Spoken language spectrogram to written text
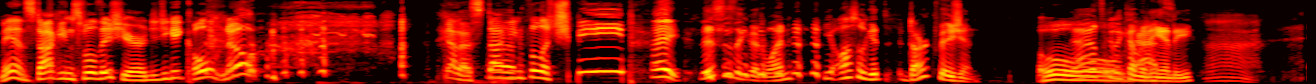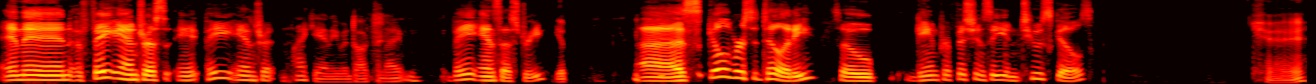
man, stocking's full this year. Did you get cold? No. Got a stocking full of speep. Hey, this is a good one. he also gets dark vision. Oh, That's going to come in handy. Ah, And then Fey Antress, Fey Antre, I can't even talk tonight. Fey Ancestry. Yep. Uh, skill versatility. So gain proficiency in two skills. okay.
